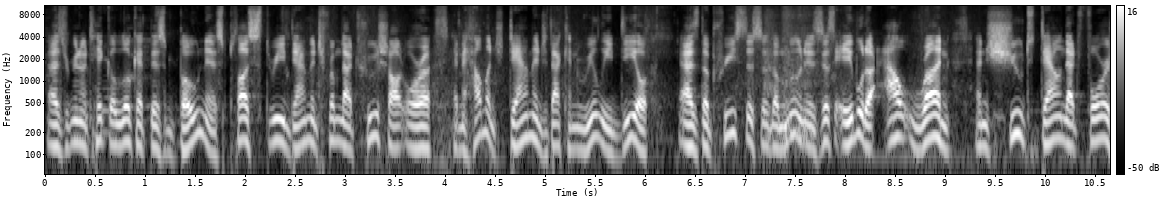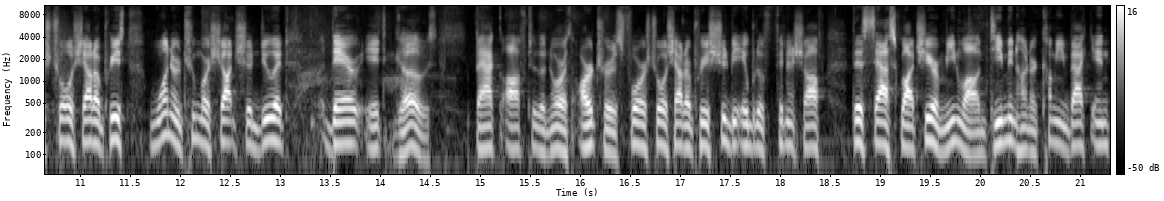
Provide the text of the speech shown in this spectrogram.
as we're going to take a look at this bonus plus three damage from that true shot aura and how much damage that can really deal as the priestess of the moon is just able to outrun and shoot down that forest troll shadow priest. One or two more shots should do it. There it goes back off to the north. Archers, Forest Troll, Shadow Priest should be able to finish off this Sasquatch here. Meanwhile, Demon Hunter coming back in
